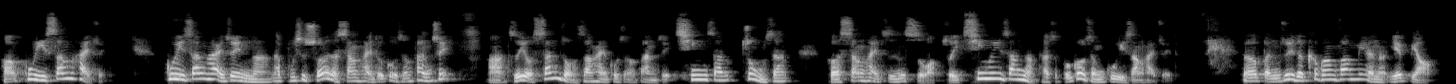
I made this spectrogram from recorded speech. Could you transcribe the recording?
好，故意伤害罪，故意伤害罪呢，那不是所有的伤害都构成犯罪啊，只有三种伤害构成犯罪：轻伤、重伤。和伤害致人死亡，所以轻微伤呢，它是不构成故意伤害罪的。呃，本罪的客观方面呢，也表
